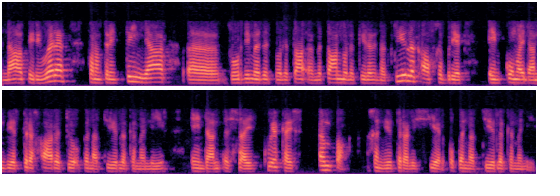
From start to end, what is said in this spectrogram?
na 'n periode van omtrent 10 jaar uh word die metaanmolekuule natuurlik afgebreek en kom hy dan weer terug aarde toe op 'n natuurlike manier en dan is sy kweekhuis impak geneutraliseer op 'n natuurlike manier.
